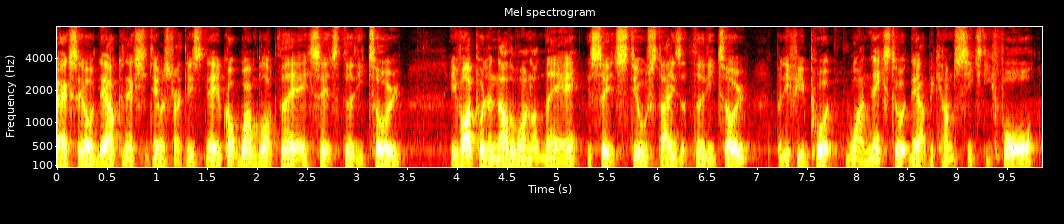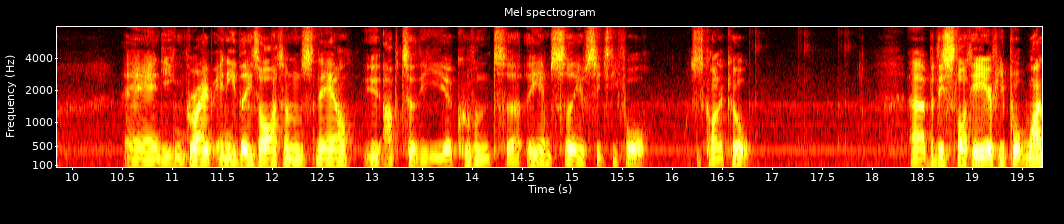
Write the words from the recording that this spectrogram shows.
Actually, now I can actually demonstrate this. Now you've got one block there. See, it's 32. If I put another one on there, you see it still stays at 32. But if you put one next to it, now it becomes 64. And you can grab any of these items now up to the equivalent uh, EMC of 64, which is kind of cool. Uh, but this slot here, if you put one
